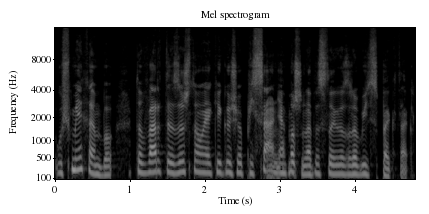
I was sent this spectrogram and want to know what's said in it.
uśmiechem, bo to warte zresztą jakiegoś opisania, można by z tego zrobić spektakl.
